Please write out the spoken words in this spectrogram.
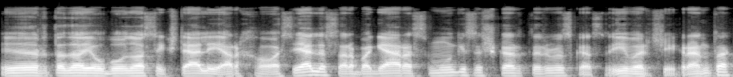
ir tada jau baudos aikštelėje ar chaosėlis, arba geras smūgis iš karto ir viskas, įvarčiai krenta.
